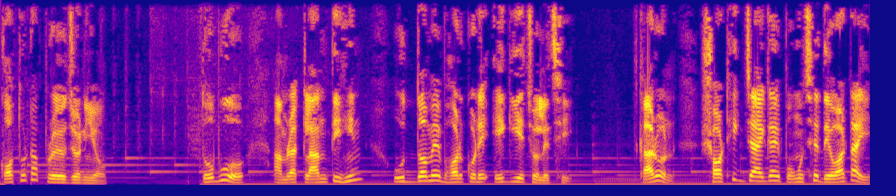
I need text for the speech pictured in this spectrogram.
কতটা প্রয়োজনীয়। তবুও আমরা ক্লান্তিহীন, উদ্যমে ভর করে এগিয়ে চলেছি। কারণ সঠিক জায়গায় পৌঁছে দেওয়াটাই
